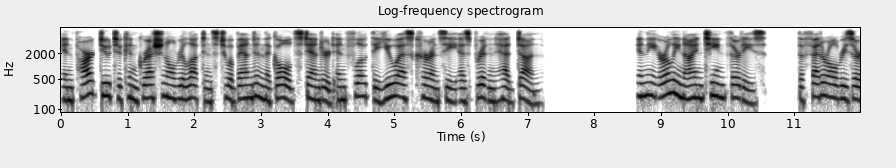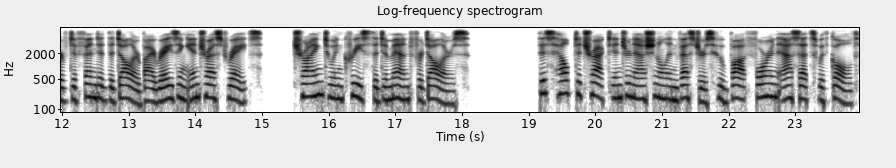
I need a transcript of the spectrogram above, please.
in part due to congressional reluctance to abandon the gold standard and float the U.S. currency as Britain had done. In the early 1930s, the Federal Reserve defended the dollar by raising interest rates, trying to increase the demand for dollars. This helped attract international investors who bought foreign assets with gold.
